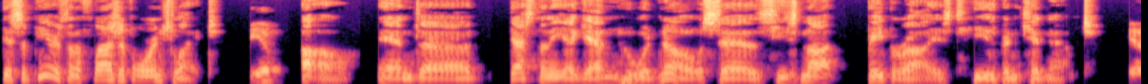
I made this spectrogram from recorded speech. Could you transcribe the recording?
disappears in a flash of orange light. Yep. Uh oh. And uh, Destiny, again, who would know, says he's not vaporized. He's been kidnapped. Yep.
